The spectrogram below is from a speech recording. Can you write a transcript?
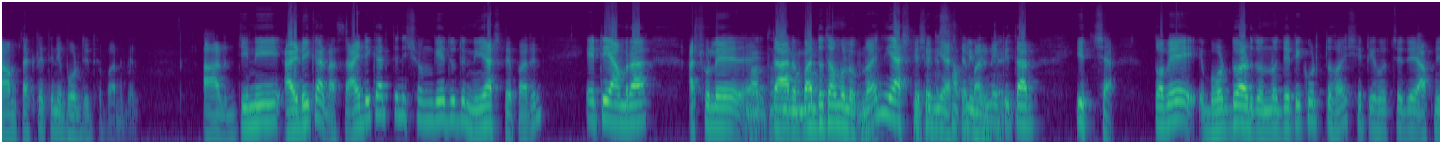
নাম থাকলে তিনি ভোট দিতে পারবেন। আর যিনি আইডি কার্ড আছে আইডি কার্ড তিনি সঙ্গে যদি নিয়ে আসতে পারেন এটি আমরা আসলে তার বাধ্যতামূলক নয়। নিয়ে আসলে সে নিয়ে আসতে পারেন এটি তার ইচ্ছা। তবে ভোট দেওয়ার জন্য যেটি করতে হয় সেটি হচ্ছে যে আপনি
